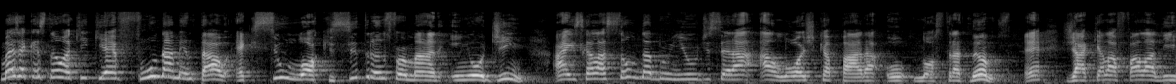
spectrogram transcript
Mas a questão aqui que é fundamental é que se o Loki se transformar em Odin, a escalação da Brunhilde será a lógica para o Nostradamus, né? Já que ela fala ali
